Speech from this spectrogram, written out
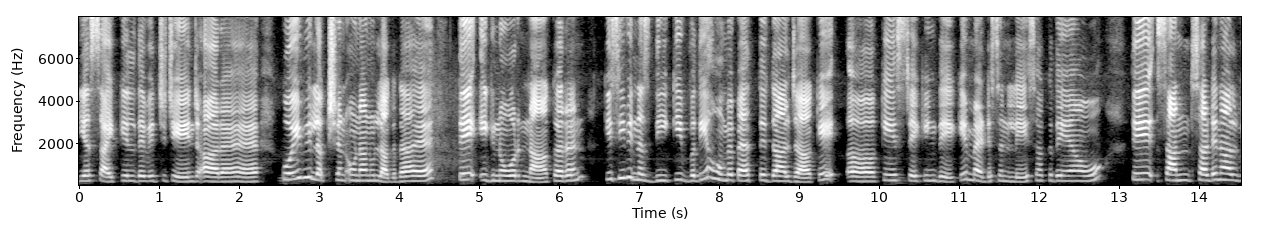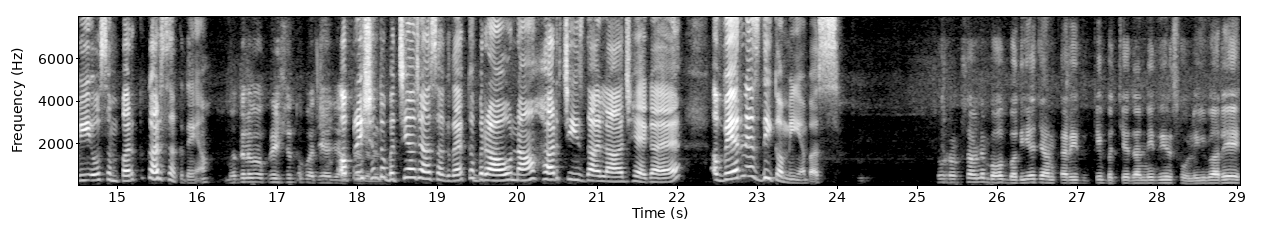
ਜਾਂ ਸਾਈਕਲ ਦੇ ਵਿੱਚ ਚੇਂਜ ਆ ਰਿਹਾ ਹੈ ਕੋਈ ਵੀ ਲੱਛਣ ਉਹਨਾਂ ਨੂੰ ਲੱਗਦਾ ਹੈ ਤੇ ਇਗਨੋਰ ਨਾ ਕਰਨ ਕਿਸੇ ਵੀ ਨਜ਼ਦੀਕੀ ਵਧੀਆ ਹੋਮਿਓਪੈਥ ਦੇ ਨਾਲ ਜਾ ਕੇ ਕੇਸ ਟੇਕਿੰਗ ਦੇ ਕੇ ਮੈਡੀਸਨ ਲੈ ਸਕਦੇ ਆ ਉਹ ਤੇ ਸਾਨ- ਸਾਡੇ ਨਾਲ ਵੀ ਉਹ ਸੰਪਰਕ ਕਰ ਸਕਦੇ ਆ। ਮਤਲਬ ਆਪਰੇਸ਼ਨ ਤੋਂ ਬਚਿਆ ਜਾ ਆਪਰੇਸ਼ਨ ਤੋਂ ਬਚਿਆ ਜਾ ਸਕਦਾ ਹੈ। ਘਬਰਾਓ ਨਾ ਹਰ ਚੀਜ਼ ਦਾ ਇਲਾਜ ਹੈਗਾ ਹੈ। ਅਵੇਅਰਨੈਸ ਦੀ ਕਮੀ ਹੈ ਬਸ। ਸੋ ਡਾਕਟਰ ਸਾਹਿਬ ਨੇ ਬਹੁਤ ਵਧੀਆ ਜਾਣਕਾਰੀ ਦਿੱਤੀ ਬੱਚੇਦਾਨੀ ਦੀ ਰਸੋਲੀ ਬਾਰੇ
